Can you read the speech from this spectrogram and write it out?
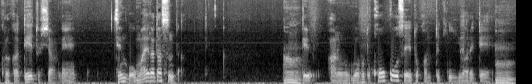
これからデートしたらね全部お前が出すんだ」うん。ってあのもうほんと高校生とかの時に言われて、うん。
